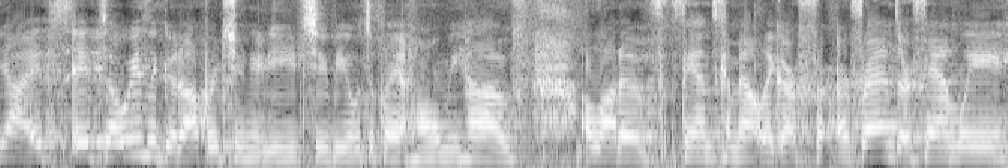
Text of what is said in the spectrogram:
Yeah, it's it's always a good opportunity to be able to play at home. We have a lot of fans come out, like our, our friends, our family,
